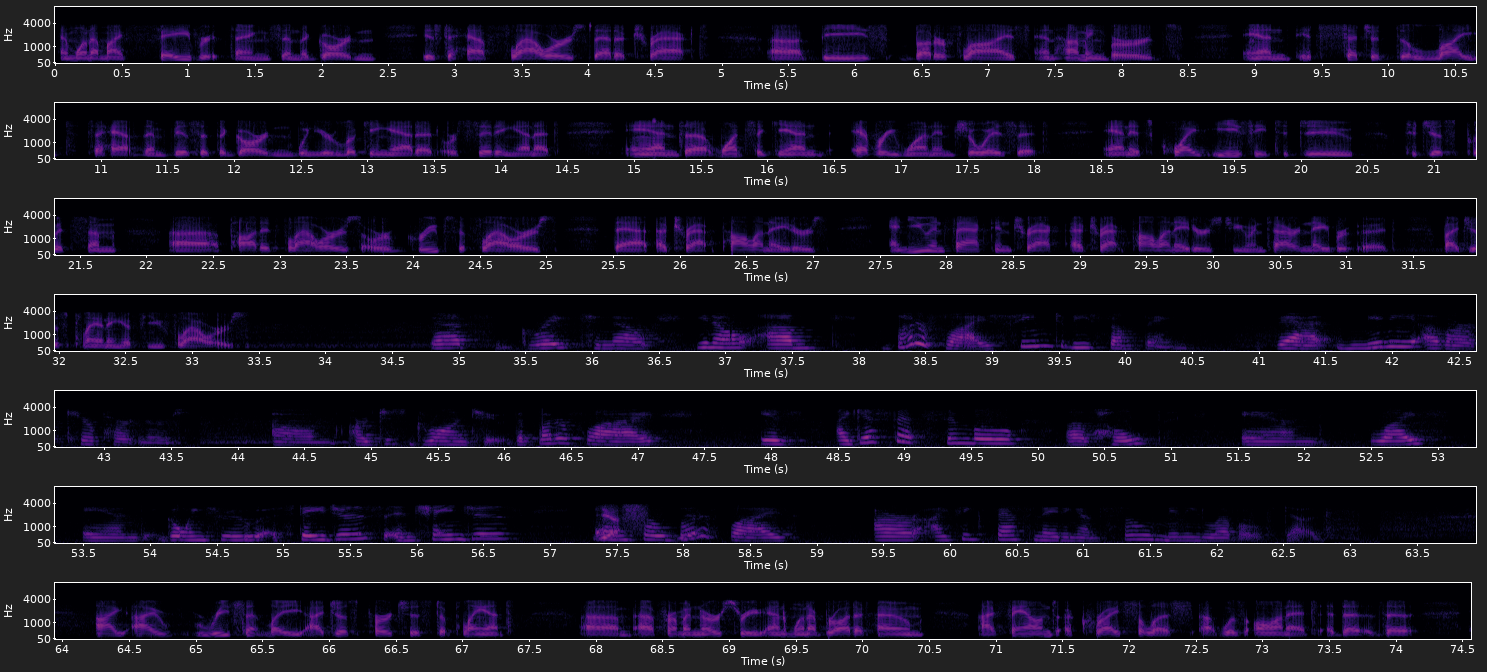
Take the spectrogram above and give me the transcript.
And one of my favorite things in the garden is to have flowers that attract uh, bees, butterflies, and hummingbirds. And it's such a delight to have them visit the garden when you're looking at it or sitting in it. And uh, once again, everyone enjoys it. And it's quite easy to do to just put some uh, potted flowers or groups of flowers that attract pollinators. And you, in fact, attract, attract pollinators to your entire neighborhood by just planting a few flowers. That's great to know. You know, um, butterflies seem to be something that many of our care partners um, are just drawn to. The butterfly is, I guess, that symbol of hope and life and going through stages and changes. Yes. And so butterflies are, I think, fascinating on so many levels, Doug. I, I recently I just purchased a plant um, uh, from a nursery, and when I brought it home, I found a chrysalis uh, was on it. The the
